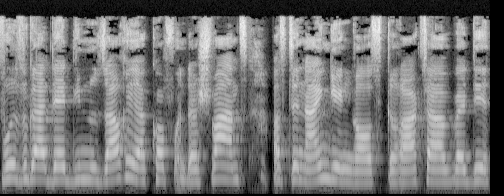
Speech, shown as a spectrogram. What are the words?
wo sogar der Dinosaurierkopf und der Schwanz aus den Eingängen rausgeragt haben, weil die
